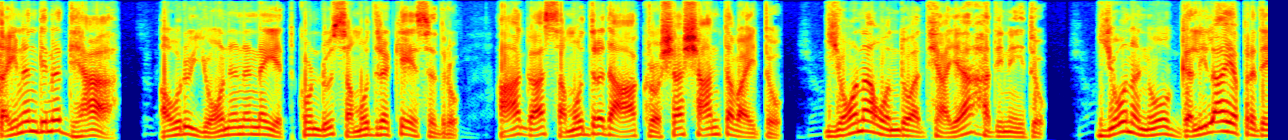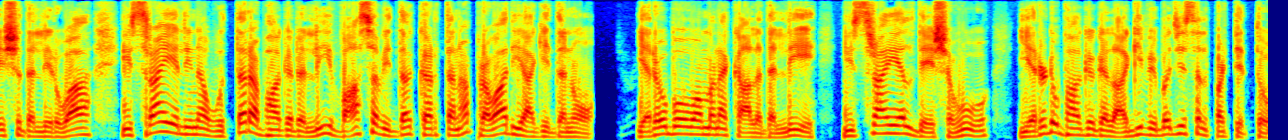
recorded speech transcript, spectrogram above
ದೈನಂದಿನ ಧ್ಯಾ, ಅವರು ಯೋನನನ್ನ ಎತ್ಕೊಂಡು ಸಮುದ್ರಕ್ಕೆ ಎಸೆದ್ರು. ಆಗ ಸಮುದ್ರದ ಆಕ್ರೋಶ ಶಾಂತವಾಯಿತು. ಯೋನ ಒಂದು ಅಧ್ಯಾಯ ಹದಿನೈದು. ಯೋನನು ಗಲಿಲಾಯ ಪ್ರದೇಶದಲ್ಲಿರುವ ಇಸ್ರಾಯೇಲಿನ ಉತ್ತರ ಭಾಗದಲ್ಲಿ ವಾಸವಿದ್ದ ಕರ್ತನ ಪ್ರವಾದಿಯಾಗಿದ್ದನು. ಯರೋಬೋವಮನ ಕಾಲದಲ್ಲಿ ಇಸ್ರಾಯೇಲ್ ದೇಶವು ಎರಡು ಭಾಗಗಳಾಗಿ ವಿಭಜಿಸಲ್ಪಟ್ಟಿತ್ತು,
